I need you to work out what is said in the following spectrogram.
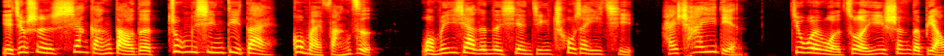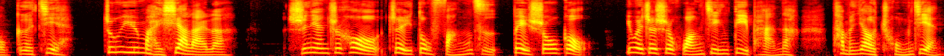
也就是香港岛的中心地带购买房子。我们一家人的现金凑在一起还差一点，就问我做医生的表哥借，终于买下来了。十年之后，这一栋房子被收购，因为这是黄金地盘呐，他们要重建。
